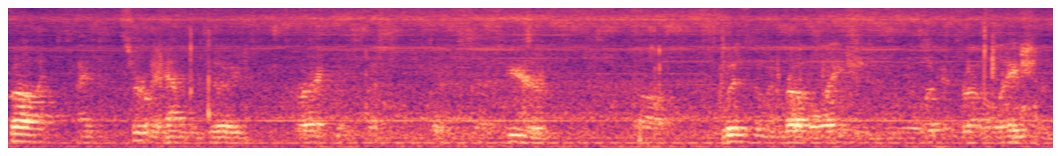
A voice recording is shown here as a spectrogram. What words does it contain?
Well, I certainly haven't done it correctly, but here, uh, wisdom and revelation. When you look at revelation, and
